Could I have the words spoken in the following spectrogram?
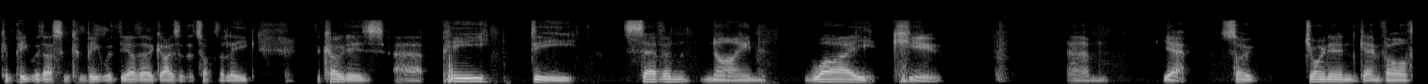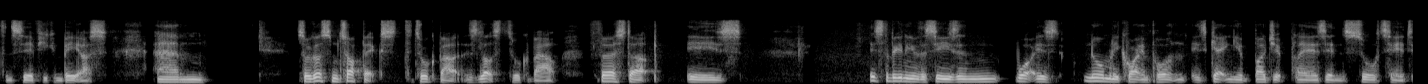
compete with us, and compete with the other guys at the top of the league, the code is uh, PD79YQ. Um, yeah, so join in, get involved, and see if you can beat us. Um, so we've got some topics to talk about. There's lots to talk about. First up is it's the beginning of the season. What is normally quite important is getting your budget players in sorted,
